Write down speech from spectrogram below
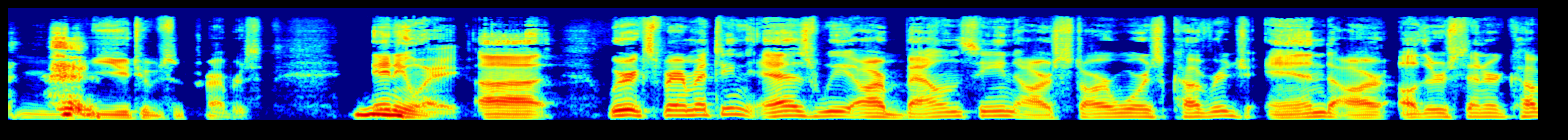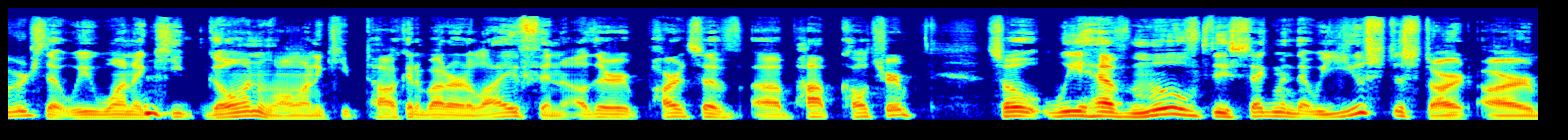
YouTube subscribers. Anyway, uh, we're experimenting as we are balancing our Star Wars coverage and our other center coverage that we want to mm. keep going. We want to keep talking about our life and other parts of uh, pop culture. So we have moved the segment that we used to start our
